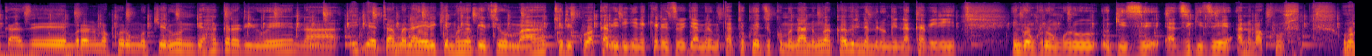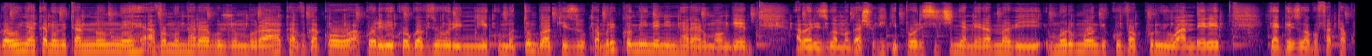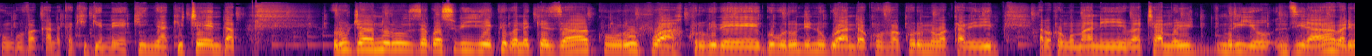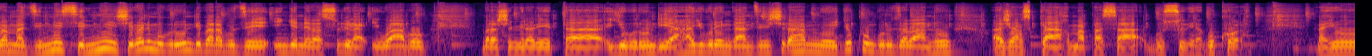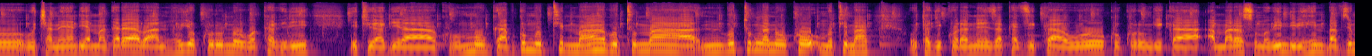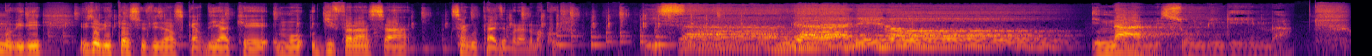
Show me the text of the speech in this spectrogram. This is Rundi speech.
ikaze muri mu kirundi ahagarariwe na igeta hamwe na Eric Muhe rw'ibyuma turi kuwa kabiri igenekerezo rya mirongo itatu ukwezi k'umunani umwaka wa bibiri na mirongo na kabiri ingongurunguru zigize ano makuru umugabo w'imyaka mirongo itanu n'umwe ava mu ntara ya Bujumbura akavuga ko akora ibikorwa by'uburimyi ku mutumba wa Kizuka muri komine n'intara ya Rumonge abarizwa mu gasho k'igipolisi cy'inyamiramabi mu Rumonge kuva kuri uyu wa mbere yagezwa gufata ku nguvu akana k'imyaka icenda uruja n'uruza rwasubiye kwibonekeza ku ruhwa ku rubibe rw'uburundi n'u rwanda kuva kuri uno wa kabiri abakongomani baca muri iyo nzira bari bamaze iminsi myinshi bari mu burundi barabuze ingene basubira iwabo barashimira leta y'uburundi yahaye uburenganzira ishyirahamwe ryo kunguruza abantu ajansikari mapasa gusubira gukora nayo bucana yandi y'amagara y'abantu yo kuri uno wa kabiri ituyagira ku bumuga bw'umutima butuma butumwa nuko umutima utagikora neza akazi kawo kukurungika amaraso mu bindi bihimba by'umubiri ibyo bita suffisance cardiaque mu gifaransa sanga ikaze makuru isanganiro inama isumba ingimbi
